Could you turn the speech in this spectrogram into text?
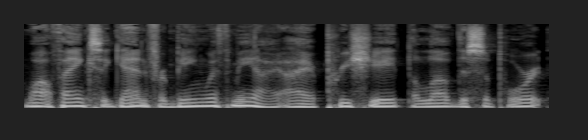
well, thanks again for being with me. I, I appreciate the love, the support,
